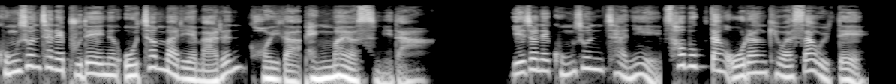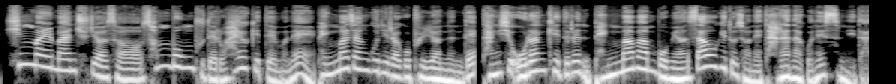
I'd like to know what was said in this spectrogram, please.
공손찬의 부대에 있는 5천 마리의 말은 거의가 백마였습니다. 예전에 공손찬이 서북당 오랑캐와 싸울 때 흰말만 추려서 선봉 부대로 하였기 때문에 백마 장군이라고 불렸는데 당시 오랑캐들은 백마만 보면 싸우기도 전에 달아나곤 했습니다.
